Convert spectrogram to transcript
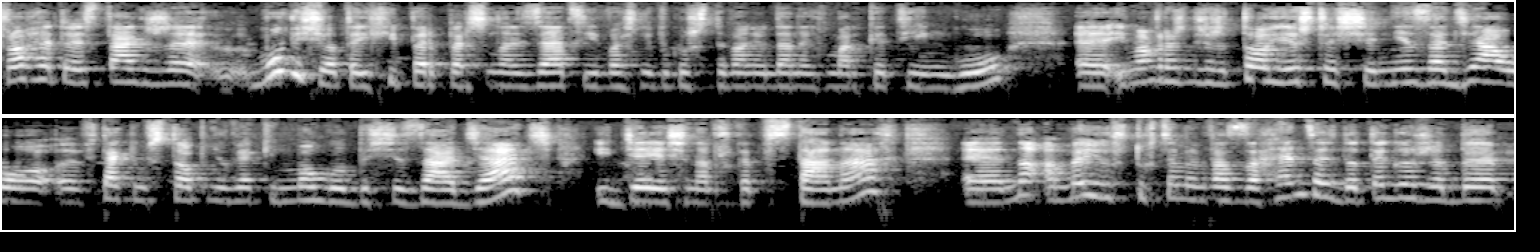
trochę to jest tak, że mówi się o tej hiperpersonalizacji i właśnie wykorzystywaniu danych w marketingu e, i mam wrażenie, że to jeszcze się nie zadziało w takim stopniu, w jakim mogłoby się zadziać i dzieje się na przykład w Stanach. E, No a my już tu chcemy Was zachęcać do tego, żeby mm,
